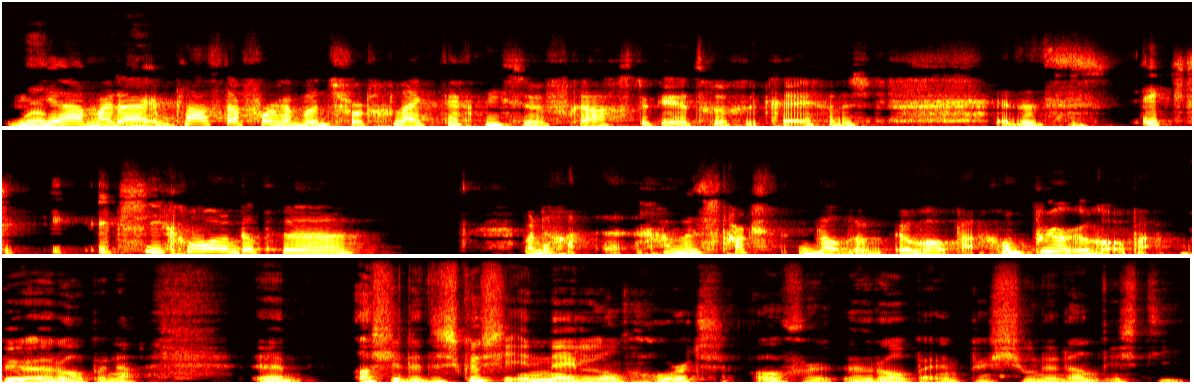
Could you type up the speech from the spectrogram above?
Ja, maar daar, in plaats daarvoor hebben we een soort gelijktechnische vraagstukken teruggekregen. Dus het, ik, ik, ik, zie gewoon dat we. Maar dan gaan we straks wel doen. Europa. Gewoon puur Europa. Puur Europa. Nou, uh, als je de discussie in Nederland hoort over Europa en pensioenen, dan is die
